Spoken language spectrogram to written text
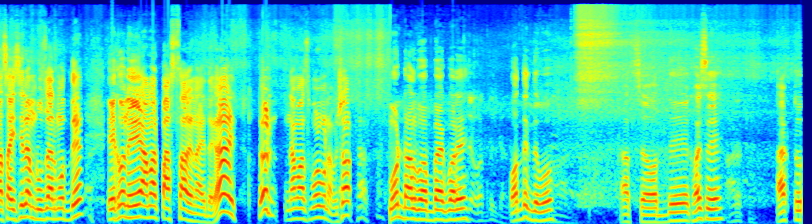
বাঁচাইছিলাম রোজার মধ্যে। এখন এ আমার পাঁচ সাড়ে নাই, দেখ। নামাজ পড়ব না আমি, সর। মোট ঢালবো আব্বা একবারে। অর্ধেক দেবো। আচ্ছা অর্ধেক হয়েছে। একটু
